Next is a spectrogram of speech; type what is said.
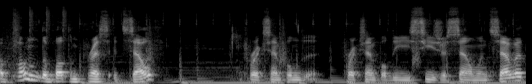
upon the button press itself, for example, the, for example, the Caesar salmon salad,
